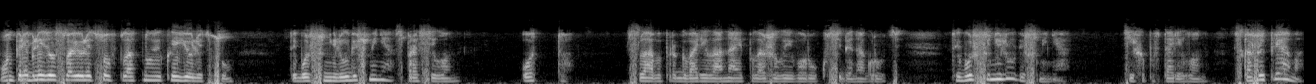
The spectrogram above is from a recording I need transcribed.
Он приблизил свое лицо вплотную к ее лицу. «Ты больше не любишь меня?» — спросил он. «Отто», — слабо проговорила она и положила его руку себе на грудь. «Ты больше не любишь меня?» — тихо повторил он. «Скажи прямо.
